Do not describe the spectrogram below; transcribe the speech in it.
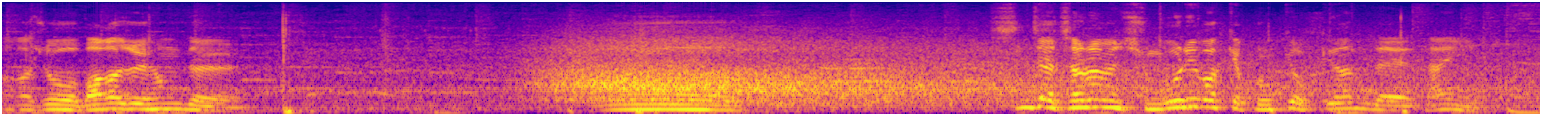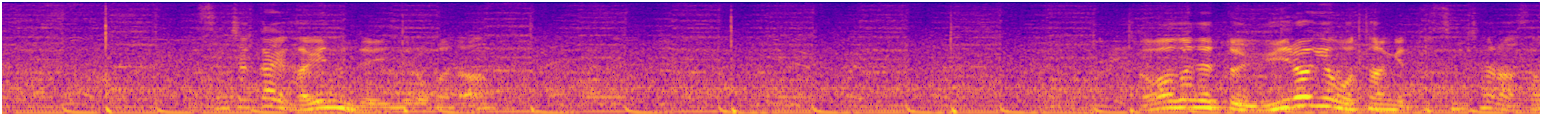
막아줘, 막아줘, 형들. 오. 진짜 저러면 중거리밖에 볼 게 없긴 한데, 다행이다. 승차까지 가겠는데, 이대로 가다. 저가 근데 또 유일하게 못하는 게 또 승차라서.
